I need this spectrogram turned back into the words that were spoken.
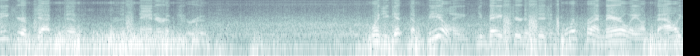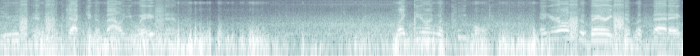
seek your objective through the standard of truth. When you get the feeling, you base your decisions more primarily on values and subjective evaluation, like dealing with people. And you're also very sympathetic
